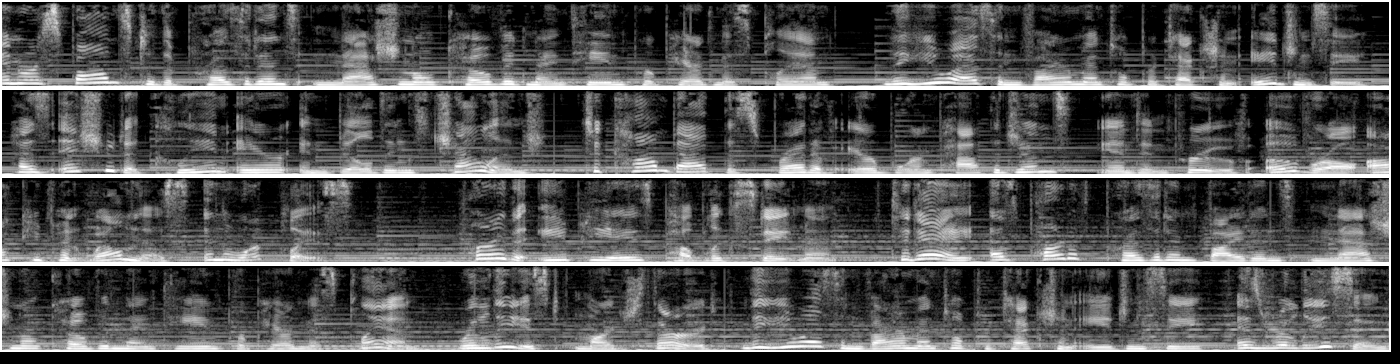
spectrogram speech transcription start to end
In response to the President's National COVID 19 Preparedness Plan, the U.S. Environmental Protection Agency has issued a Clean Air in Buildings Challenge to combat the spread of airborne pathogens and improve overall occupant wellness in the workplace. Per the EPA's public statement, Today, as part of President Biden's National COVID 19 Preparedness Plan, released March 3rd, the U.S. Environmental Protection Agency is releasing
